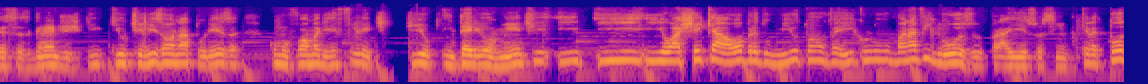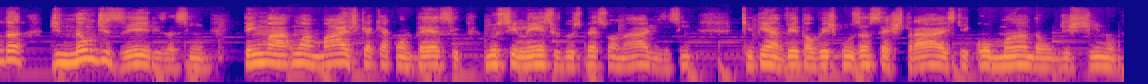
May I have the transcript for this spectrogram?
dessas grandes que, que utilizam a natureza como forma de refletir interiormente e, e, e, eu achei que a obra do Milton é um veículo maravilhoso para isso assim porque ela é toda de não dizeres assim tem uma, uma mágica que acontece nos silêncios dos personagens assim que tem a ver talvez com os ancestrais que comandam o destino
